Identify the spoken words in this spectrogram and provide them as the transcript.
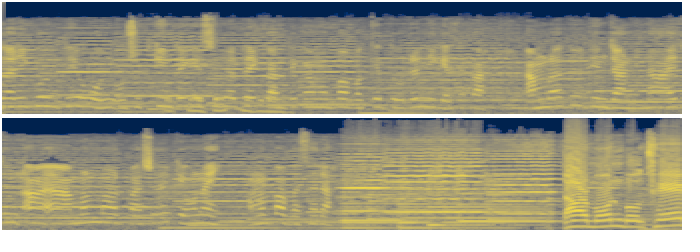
করতে ওই ওষুধ কিনতে গেছিল তো এখান থেকে আমার বাবাকে ধরে নিয়ে গেছে কা- আমরা দুদিন জানি না একজন আমার মার পাশে কেউ নাই আমার বাবা ছাড়া। তার মন বলছে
